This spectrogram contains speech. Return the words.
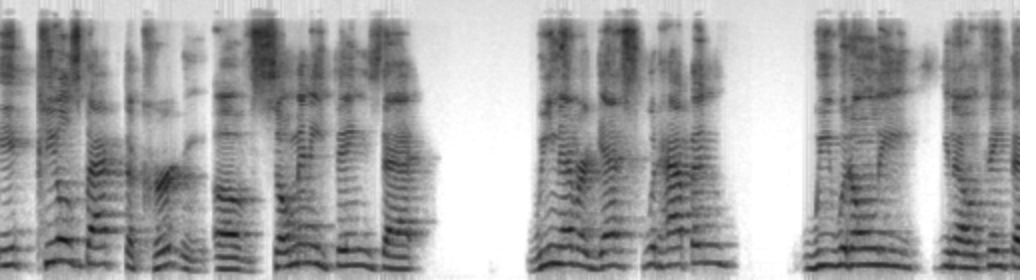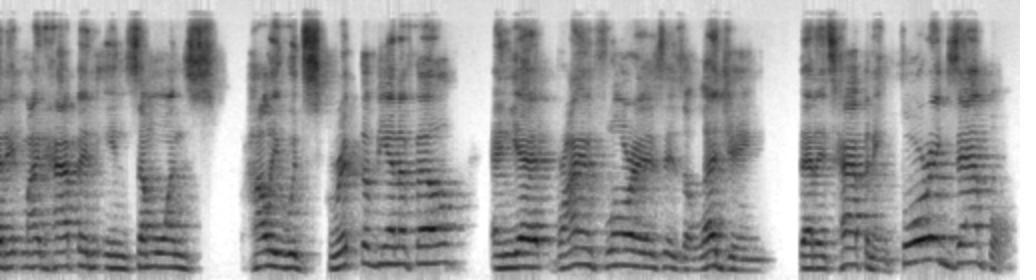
it peels back the curtain of so many things that we never guessed would happen. We would only, you know, think that it might happen in someone's Hollywood script of the NFL. And yet Brian Flores is alleging that it's happening. For example,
